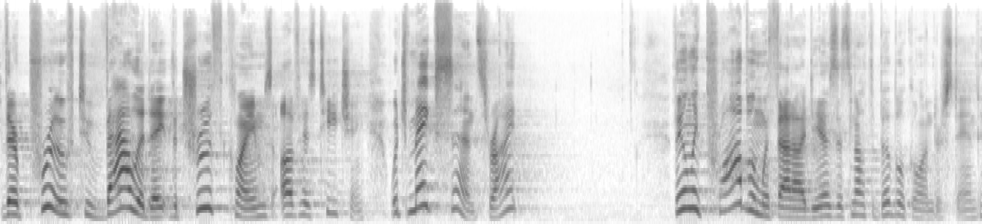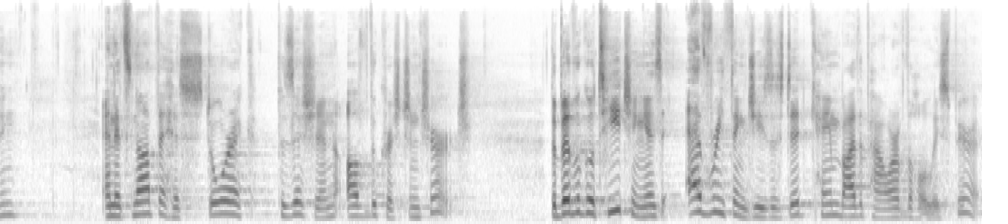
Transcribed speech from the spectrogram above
They're proof to validate the truth claims of his teaching, which makes sense, right? The only problem with that idea is it's not the biblical understanding, and it's not the historic position of the Christian church. The biblical teaching is everything Jesus did came by the power of the Holy Spirit.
